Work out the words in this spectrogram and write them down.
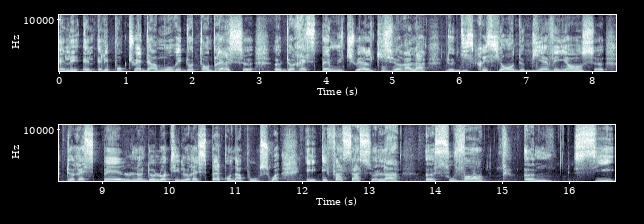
elle est, elle, elle est ponctuée d'amour et de tendresse, euh, de respect mutuel qui sera là, de discrétion, de bienveillance, euh, de respect l'un de l'autre et le respect qu'on a pour soi. Et, et face à cela, euh, souvent, euh, si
